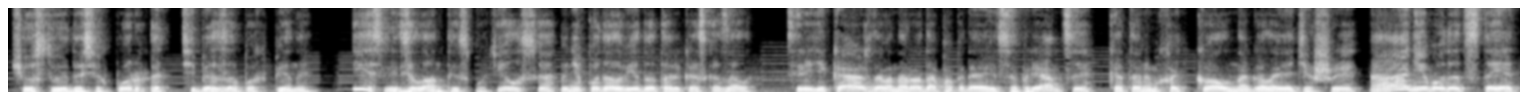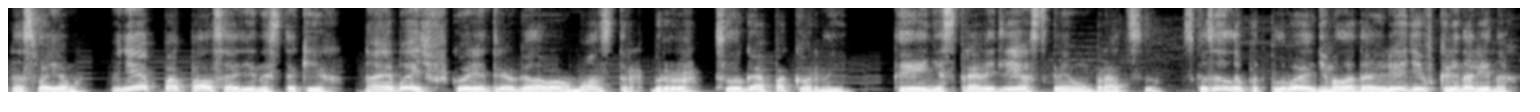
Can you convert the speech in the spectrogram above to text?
чувствуя до сих пор от тебя запах пены. Если Зеланд и смутился, то не подал виду, только сказал «Среди каждого народа попадаются прямцы, которым хоть кол на голове тиши, а они будут стоять на своем. Мне попался один из таких. Но и быть в шкуре трехголового монстр, бррр, слуга покорный. «Ты несправедлив к своему братцу», — сказала, подплывая немолодая леди в кринолинах,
